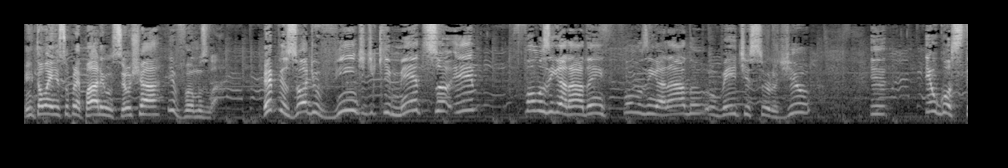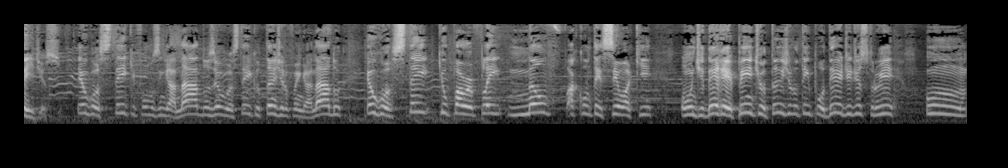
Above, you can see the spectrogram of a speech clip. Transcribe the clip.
Então é isso, preparem o seu chá e vamos lá. Episódio 20 de Kimetsu e fomos enganados, hein? Fomos enganados, o bait surgiu e eu gostei disso. Eu gostei que fomos enganados, eu gostei que o Tanjiro foi enganado, eu gostei que o Power Play não aconteceu aqui, onde de repente o Tanjiro tem poder de destruir um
